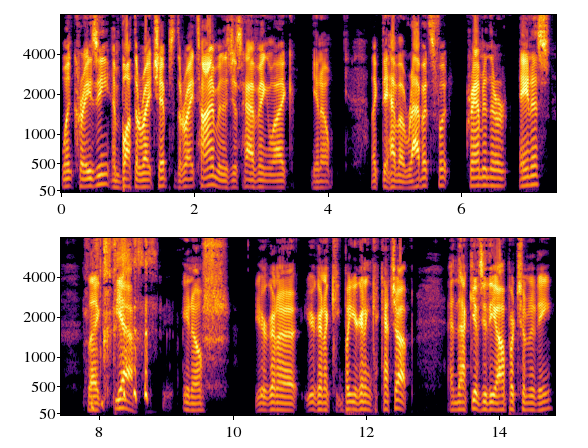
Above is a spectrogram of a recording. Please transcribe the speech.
went crazy and bought the right chips at the right time and is just having like, you know, like they have a rabbit's foot crammed in their anus. Like, yeah, you know, you're gonna, you're gonna, but you're gonna catch up. And that gives you the opportunity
